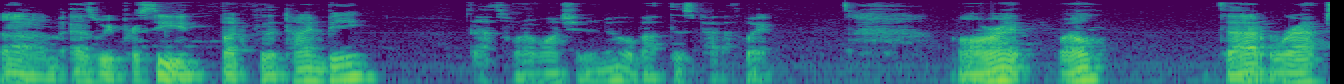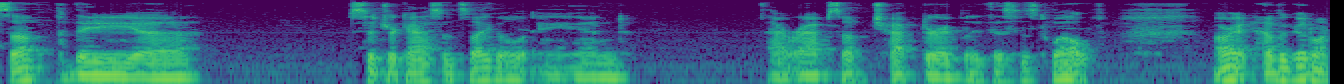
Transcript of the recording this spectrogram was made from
um, as we proceed, but for the time being, that's what I want you to know about this pathway. All right, well, that wraps up the uh, citric acid cycle, and that wraps up chapter, I believe this is 12. All right, have a good one.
